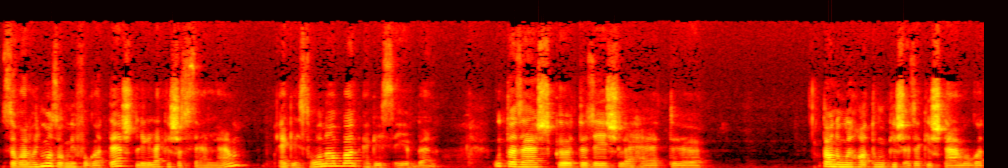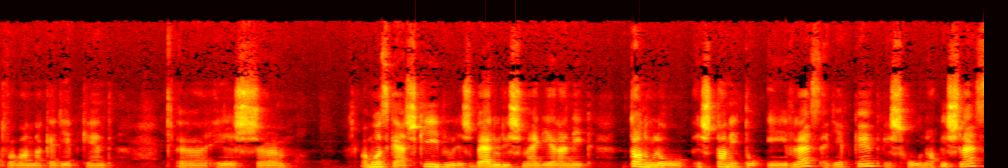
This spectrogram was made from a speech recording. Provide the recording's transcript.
szóval, hogy mozogni fog a test, lélek és a szellem egész hónapban, egész évben. Utazás, költözés lehet, tanulhatunk is, ezek is támogatva vannak egyébként, és a mozgás kívül és belül is megjelenik, tanuló és tanító év lesz egyébként, és hónap is lesz.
